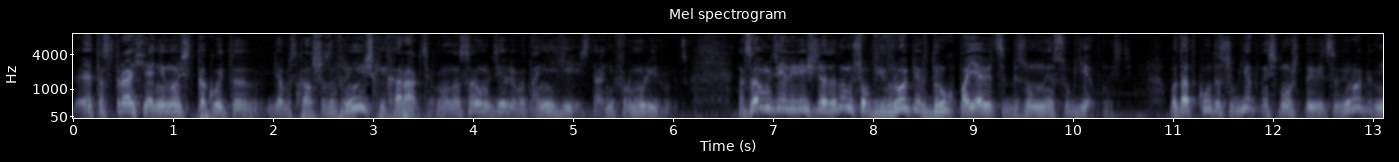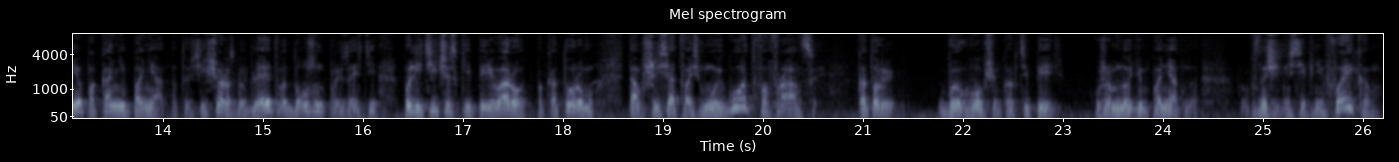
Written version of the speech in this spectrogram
это страхи, они носят какой-то, я бы сказал, шизофренический характер, но на самом деле вот они есть, да, они формулируются. На самом деле речь идет о том, что в Европе вдруг появится безумная субъектность. Вот откуда субъектность может появиться в Европе, мне пока непонятно. То есть, еще раз говорю, для этого должен произойти политический переворот, по которому там 68-й год во Франции, который был, в общем, как теперь, уже многим понятно, в значительной степени фейком.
